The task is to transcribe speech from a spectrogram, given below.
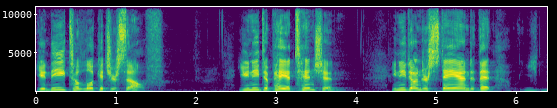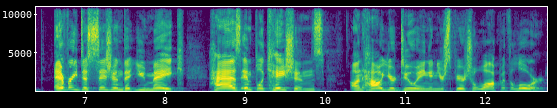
you need to look at yourself. You need to pay attention. You need to understand that every decision that you make has implications on how you're doing in your spiritual walk with the Lord.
